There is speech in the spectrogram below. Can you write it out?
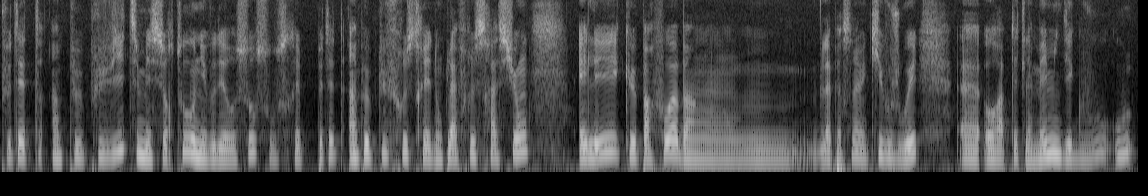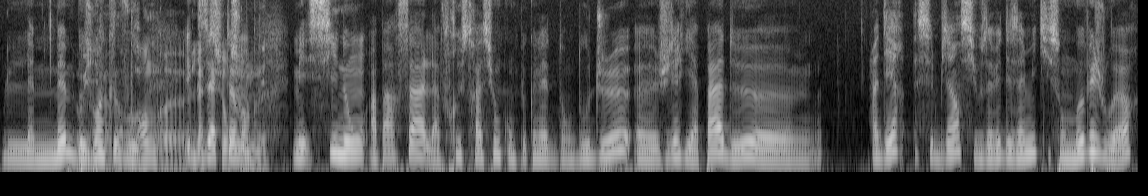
peut-être un peu plus vite, mais surtout au niveau des ressources, vous serez peut-être un peu plus frustré. Donc, la frustration, elle est que parfois, ben, la personne avec qui vous jouez euh, aura peut-être la même idée que vous ou le même besoin que vous. Prendre euh, Exactement. Mais sinon, à part ça, la frustration qu'on peut connaître dans d'autres jeux, euh, je veux dire, il n'y a pas de à dire, c'est bien si vous avez des amis qui sont mauvais joueurs.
